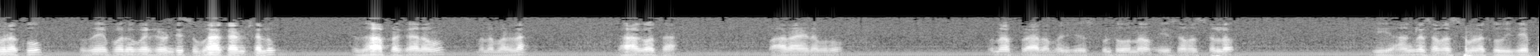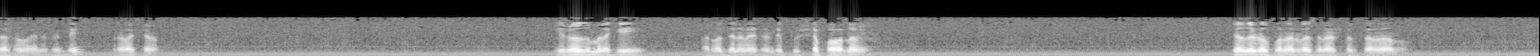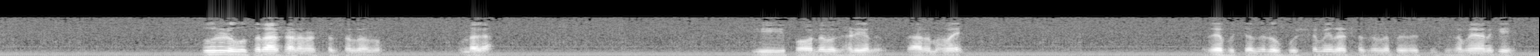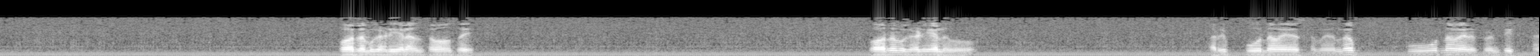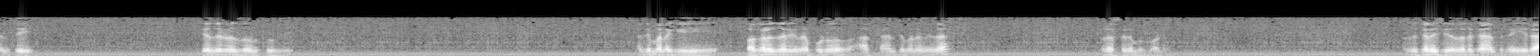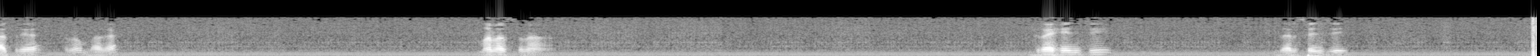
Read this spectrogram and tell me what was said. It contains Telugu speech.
మనకు హృదయపూర్వకమైనటువంటి శుభాకాంక్షలు యథాప్రకారం మన మరల భాగవత పారాయణమును పునః ప్రారంభం చేసుకుంటూ ఉన్నాం. ఈ సంవత్సరంలో ఈ ఆంగ్ల సంవత్సరములకు ఇదే ప్రథమమైనటువంటి ప్రవచనం. ఈరోజు మనకి పర్వదినమైనటువంటి పుష్య పౌర్ణమి. చంద్రుడు పునర్వస సూర్యుడు ఉత్తరాషాఢ నక్షత్రంలోనూ ఉండగా ఈ పౌర్ణమి ఘడియలు ప్రారంభమై రేపు చంద్రుడు పుష్యమి నక్షత్రంలో ప్రవేశించే సమయానికి పౌర్ణమి ఘడియలు అంతమవుతాయి. పౌర్ణమి ఘడియలు పరిపూర్ణమైన సమయంలో పూర్ణమైనటువంటి కాంతి చంద్రుడు ఉంటుంది అది మనకి పగలు జరిగినప్పుడు ఆ కాంతి మన మీద ప్రసరింపబడం అందుకని చంద్రకాంతిని ఈ రాత్రి మనం బాగా మనస్సున గ్రహించి దర్శించి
